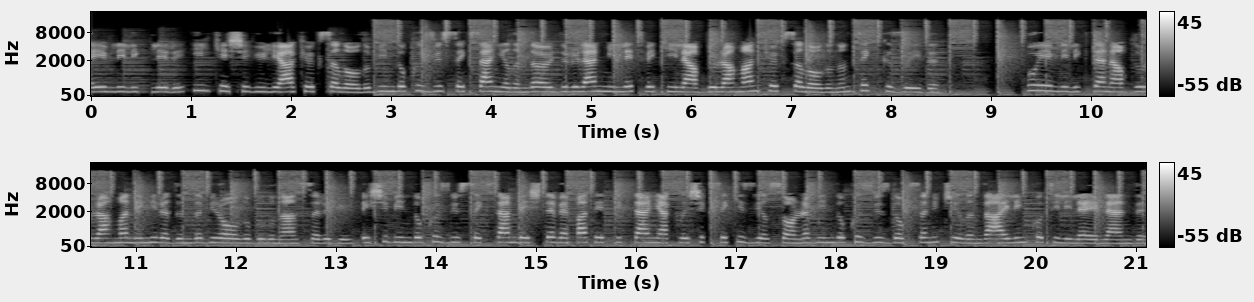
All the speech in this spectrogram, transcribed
Evlilikleri, ilk eşi Hülya Köksaloğlu 1980 yılında öldürülen milletvekili Abdurrahman Köksaloğlu'nun tek kızıydı. Bu evlilikten Abdurrahman Emir adında bir oğlu bulunan Sarıgül, eşi 1985'te vefat ettikten yaklaşık 8 yıl sonra 1993 yılında Aylin Kotil ile evlendi.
